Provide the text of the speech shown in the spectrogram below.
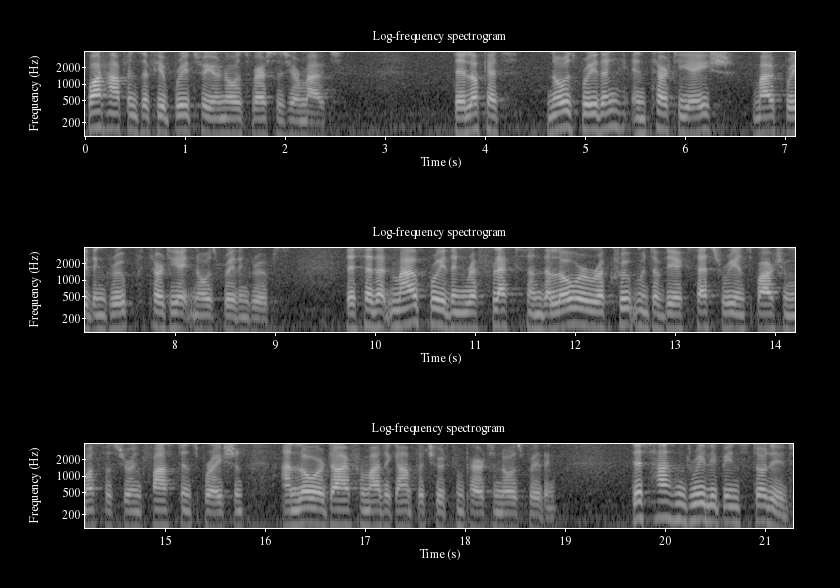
what happens if you breathe through your nose versus your mouth. They look at nose breathing in 38 mouth breathing group, 38 nose breathing groups. They said that mouth breathing reflects on the lower recruitment of the accessory inspiratory muscles during fast inspiration and lower diaphragmatic amplitude compared to nose breathing. This hasn't really been studied.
